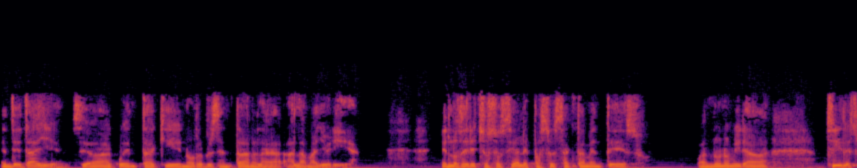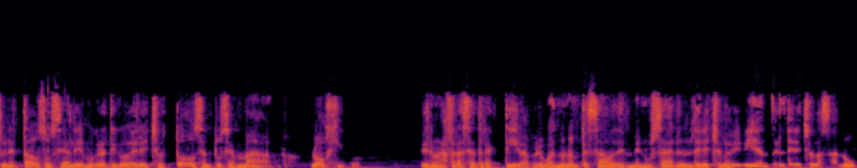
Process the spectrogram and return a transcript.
en detalle, se daba cuenta que no representaban a la, a la mayoría. En los derechos sociales pasó exactamente eso. Cuando uno miraba, Chile es un Estado social y democrático de derechos, todos se entusiasmaban, lógico. Era una frase atractiva, pero cuando uno empezaba a desmenuzar el derecho a la vivienda, el derecho a la salud,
